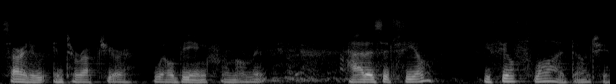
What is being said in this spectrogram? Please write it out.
Sorry to interrupt your well being for a moment. How does it feel? You feel flawed, don't you?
